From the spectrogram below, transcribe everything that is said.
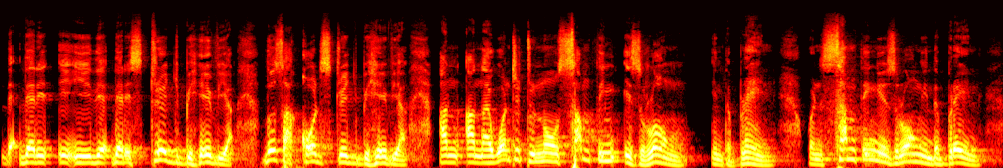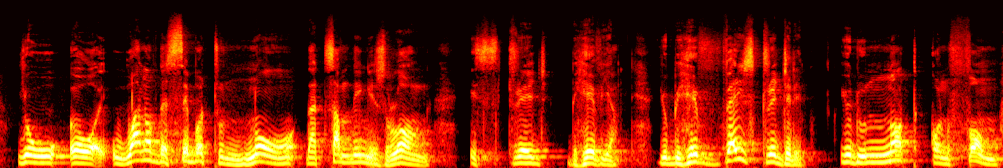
there is, there is strange behavior. Those are called strange behavior. And, and I want you to know something is wrong in the brain. When something is wrong in the brain, you uh, one of the symbol to know that something is wrong is strange behavior. You behave very strangely. You do not conform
